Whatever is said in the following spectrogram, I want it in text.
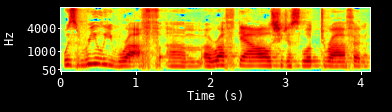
was really rough, um, a rough gal. She just looked rough and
